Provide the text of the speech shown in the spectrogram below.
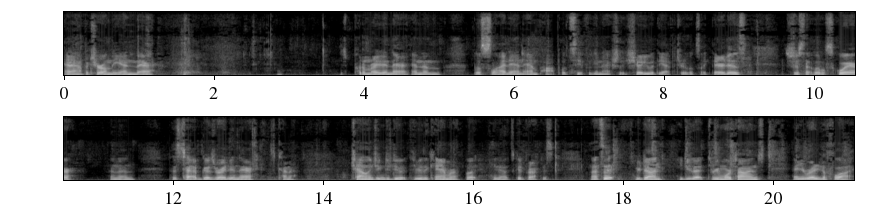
an aperture on the end there. Just put them right in there, and then they'll slide in and pop. Let's see if we can actually show you what the aperture looks like. There it is. It's just that little square, and then this tab goes right in there. It's kind of challenging to do it through the camera, but you know, it's good practice. That's it. You're done. You do that three more times and you're ready to fly.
